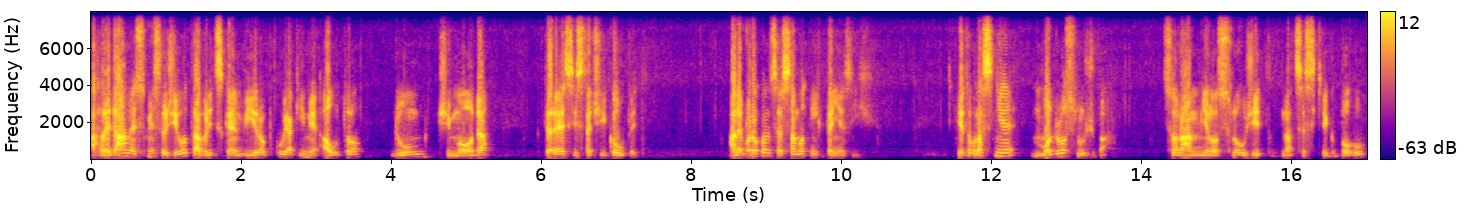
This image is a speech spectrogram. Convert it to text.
a hledáme smysl života v lidském výrobku, jakým je auto, dům či móda, které si stačí koupit. A nebo dokonce v samotných penězích. Je to vlastně modloslužba, co nám mělo sloužit na cestě k Bohu,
